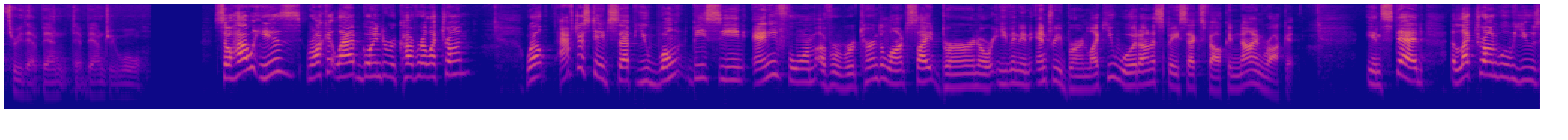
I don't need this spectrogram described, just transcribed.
through that, bound, that boundary wall. So how is Rocket Lab going to recover Electron? Well, after stage SEP, you won't be seeing any form of a return to launch site burn or even an entry burn like you would on a SpaceX Falcon 9 rocket. Instead, Electron will use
